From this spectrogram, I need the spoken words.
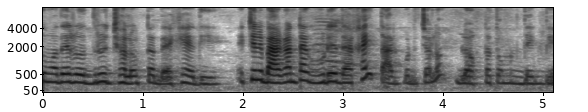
তোমাদের রৌদ্রুর ঝলকটা দেখিয়ে দিই। অ্যাকচুয়ালি বাগানটা ঘুরে দেখাই, তারপরে চলো ব্লগটা তোমরা দেখবে।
